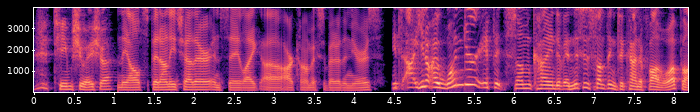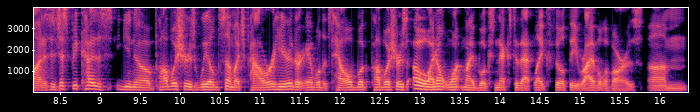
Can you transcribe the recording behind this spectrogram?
Team Shueisha. and they all spit on each other and say like, uh, our comics are better than yours. It's uh, you know I wonder if it's some kind of and this is something to kind of follow up on. Is it just because you know publishers wield so much power here, they're able to tell book publishers, "Oh, I don't want my books next to that like filthy rival of ours." Um,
